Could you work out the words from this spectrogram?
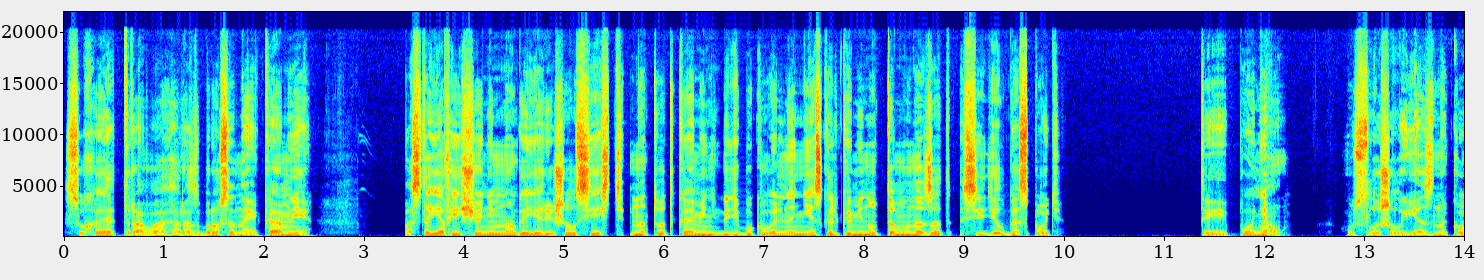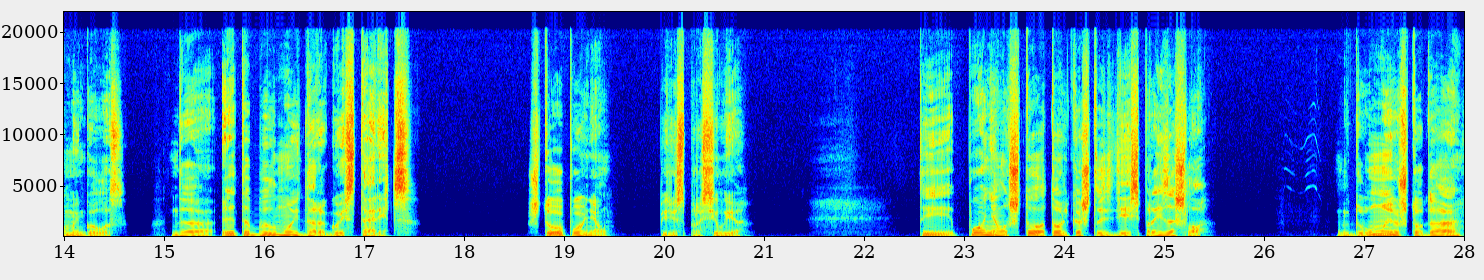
сухая трава, разбросанные камни. Постояв еще немного, я решил сесть на тот камень, где буквально несколько минут тому назад сидел Господь. «Ты понял?» — услышал я знакомый голос. Да, это был мой дорогой старец. «Что понял?» — переспросил я. «Ты понял, что только что здесь произошло?» «Думаю, что да.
